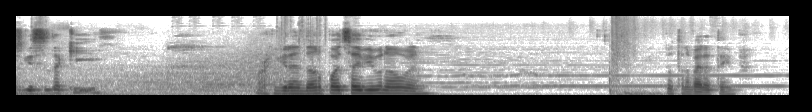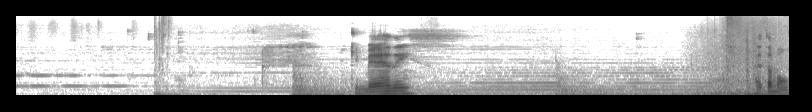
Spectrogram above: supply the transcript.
Perseguir esses daqui. Mark grandão não pode sair vivo não, velho. Puta, não vai dar tempo. Que merda, hein? Aí tá bom.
